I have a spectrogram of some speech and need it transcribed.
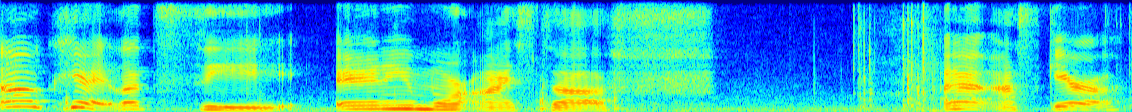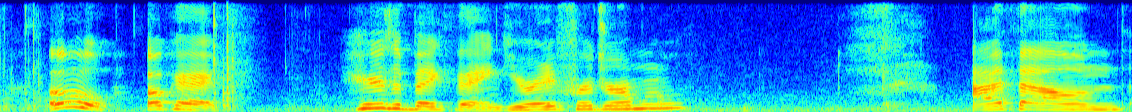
Okay, let's see. Any more eye stuff? I got mascara. Oh, okay. Here's a big thing. You ready for a drum roll? I found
